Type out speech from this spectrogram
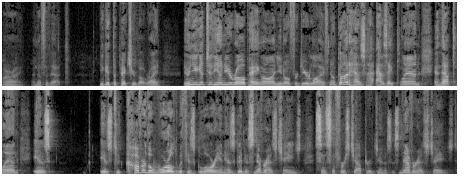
All right, enough of that. You get the picture, though, right? And when you get to the end of your rope, hang on, you know, for dear life. No, God has, has a plan, and that plan is, is to cover the world with His glory and His goodness. Never has changed since the first chapter of Genesis. Never has changed.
